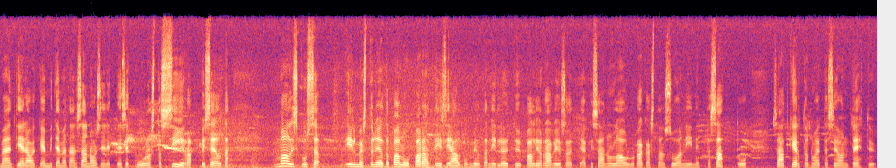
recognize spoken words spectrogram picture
mä en tiedä oikein, miten mä tämän sanoisin, ettei se kuulosta siirappiselta maaliskuussa ilmestyneeltä Paluu paratiisi-albumilta niin löytyy paljon radiosoittajakin saanut laulu Rakastan sua niin, että sattuu. Sä oot kertonut, että se on tehty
